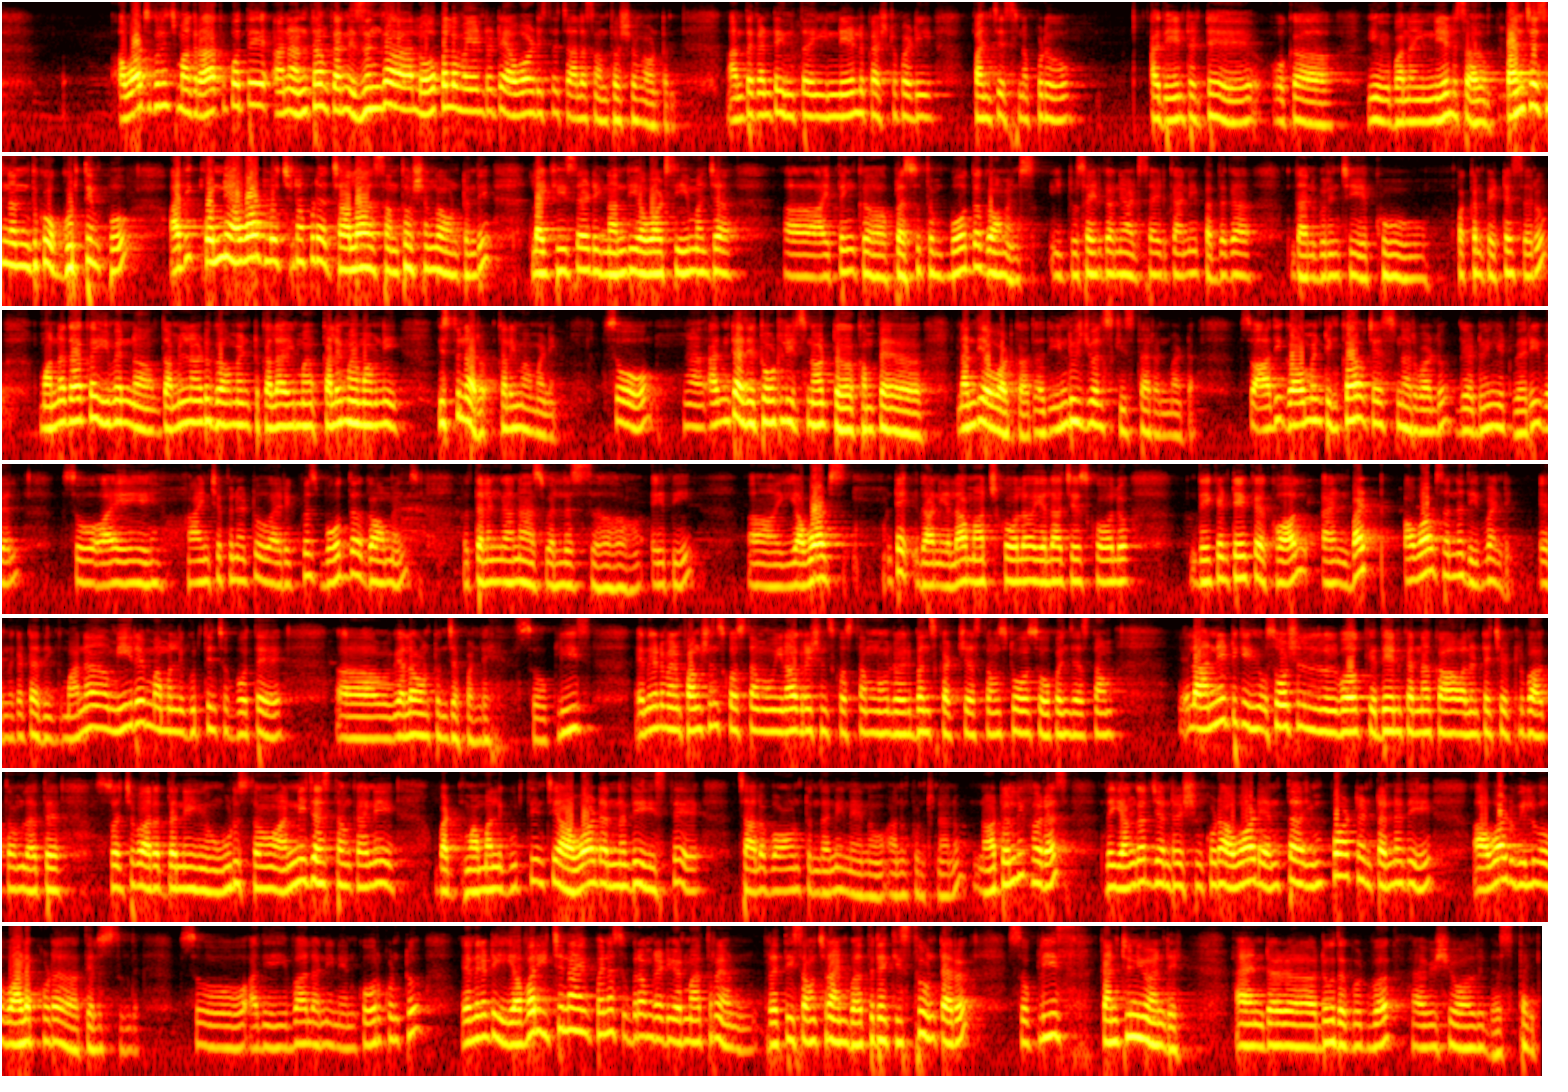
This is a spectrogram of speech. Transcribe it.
అవార్డ్స్ గురించి మాకు రాకపోతే అని అంటాం కానీ నిజంగా లోపల ఏంటంటే అవార్డు ఇస్తే చాలా సంతోషంగా ఉంటుంది. అంతకంటే ఇంత ఇన్నేళ్ళు కష్టపడి పనిచేసినప్పుడు అదేంటంటే ఒక మన ఇన్నేళ్ళు స- పనిచేసినందుకు ఒక గుర్తింపు అది కొన్ని అవార్డులు వచ్చినప్పుడు చాలా సంతోషంగా ఉంటుంది. లైక్ ఈ సైడ్ ఈ నంది అవార్డ్స్ ఈ మధ్య ఐ థింక్ ప్రస్తుతం బోత్ ద గవర్నమెంట్స్ ఇటు సైడ్ కానీ అటు సైడ్ కానీ పెద్దగా దాని గురించి ఎక్కువ పక్కన పెట్టేశారు. మొన్నదాకా ఈవెన్ తమిళనాడు గవర్నమెంట్ కలైమ కలైమామని ఇస్తున్నారు కలైమామని. సో అంటే అది totally it's not compare Nandi award కాదు అది ఇండివిజువల్స్కి ఇస్తారనమాట సో అది గవర్నమెంట్ ఇంకా చేస్తున్నారు వాళ్ళు they are doing it very well so I ఆయన చెప్పినట్టు I request both the governments Telangana as well as AP ఈ అవార్డ్స్ అంటే దాన్ని ఎలా మార్చుకోవాలో ఎలా చేసుకోవాలో they can take a call and but awards అన్నది ఇవ్వండి. ఎందుకంటే అది మన మీరే మమ్మల్ని గుర్తించకపోతే uh, ఎలా ఉంటుంది చెప్పండి. సో ప్లీజ్ ఎందుకంటే మేము ఫంక్షన్స్కి వస్తాము ఇనాగ్రేషన్స్కి వస్తాము రిబన్స్ కట్ చేస్తాం స్టోర్స్ ఓపెన్ చేస్తాం ఇలా అన్నిటికీ సోషల్ వర్క్ దేనికన్నా కావాలంటే చెట్లు పాతాం లేకపోతే స్వచ్ఛ భారత్ అని ఊడుస్తాం అన్నీ చేస్తాం కానీ బట్ మమ్మల్ని గుర్తించి అవార్డు అన్నది ఇస్తే చాలా బాగుంటుందని నేను అనుకుంటున్నాను. Not only for us the younger generation కూడా అవార్డు ఎంత ఇంపార్టెంట్ అన్నది అవార్డు విలువ వాళ్ళకు కూడా తెలుస్తుంది. సో అది ఇవ్వాలని నేను కోరుకుంటూ ఎందుకంటే ఎవరు ఇచ్చినా ఇవ్వకపోయినా సుబ్రహ్మ రెడ్డి గారు మాత్రం ప్రతి సంవత్సరం ఆయన బర్త్డేకి ఇస్తూ ఉంటారు. So please continue and, and uh, do the good work. I wish you all the best. Thank you.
